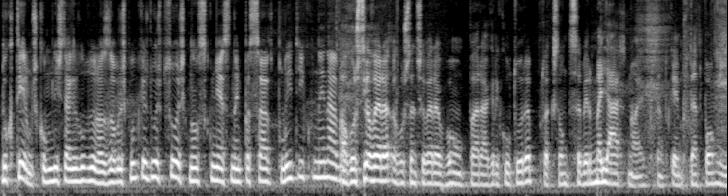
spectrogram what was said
do que termos como Ministro da Agricultura ou das Obras Públicas duas pessoas que não se conhecem nem passado político nem nada. Augusto, Silva era, Augusto Santos Silva era bom para a agricultura por a questão de saber malhar, não é? Portanto, o que é importante para o milho.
